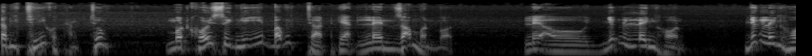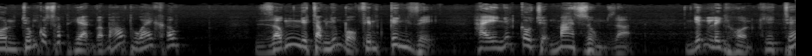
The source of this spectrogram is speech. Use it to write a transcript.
tâm trí của thằng Trung, một khối suy nghĩ bỗng chợt hiện lên rõ mồn một. Liệu những linh hồn, những linh hồn chúng có xuất hiện và báo thù hay không? Giống như trong những bộ phim kinh dị hay những câu chuyện ma rùng rợn, những linh hồn khi chết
